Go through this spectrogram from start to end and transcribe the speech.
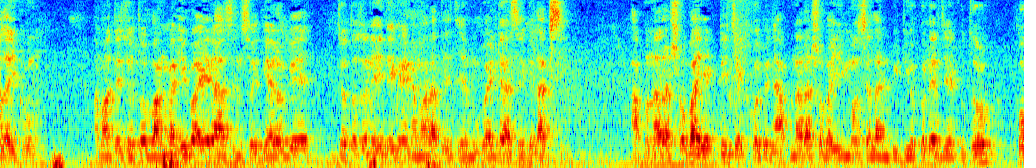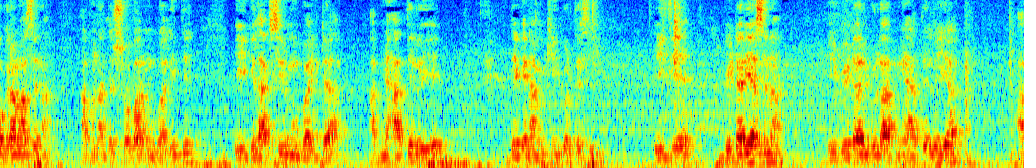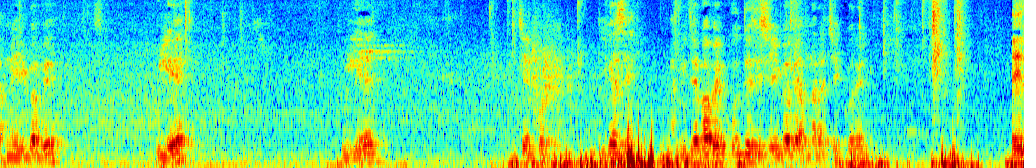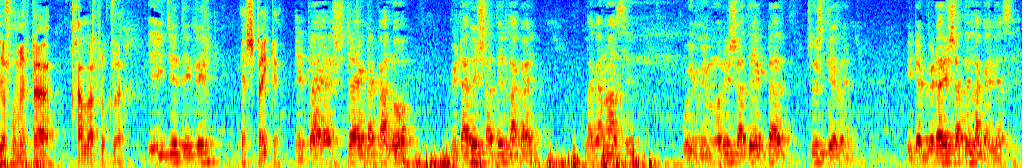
আলাইকুম। আমাদের যত বাঙালি ভাইয়েরা আছেন, সৌদি আরবে, যতজন এই দেখলেন আমার হাতে যে মোবাইলটা আছে গ্যালাক্সি আপনারা সবাই একটি চেক করবেন। আপনারা সবাই ইমো চালান ভিডিও কলের যে কত প্রোগ্রাম আছে না, আপনাদের সবার মোবাইলিতে এই গ্যালাক্সির মোবাইলটা আপনি হাতে লইয়ে দেখেন আমি কি করতেছি। এই যে ব্যাটারি আছে না, এই ব্যাটারিগুলো আপনি হাতে লইয়া আপনি এইভাবে খুলে খুলে চেক করবেন ঠিক আছে? আমি যেভাবে খুলতেছি সেইভাবে আপনারা চেক করেন। এইরকম একটা খালা টুকরা। এই যে দেখেন এক্সট্রাইটা এটা এক্সট্রা একটা কালো। ব্যাটারির সাথে লাগাই লাগানো আছে। ওই মেমোরির সাথে একটা চুইস দেখেন এটা ব্যাটারির সাথে লাগাইলে আছে।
